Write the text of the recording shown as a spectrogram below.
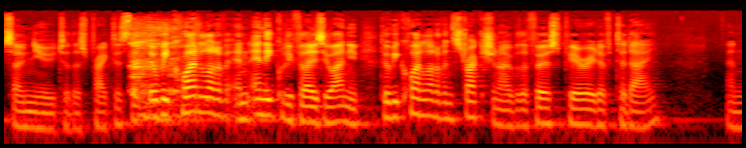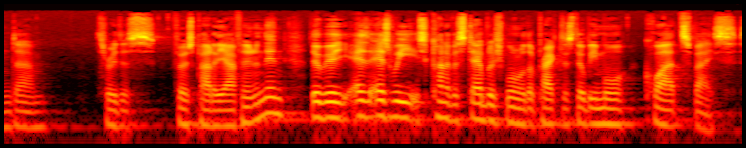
so new to this practice, that there'll be quite a lot of, and, and equally for those who are new, there'll be quite a lot of instruction over the first period of today, and um, through this first part of the afternoon, and then there'll be, as, as we kind of establish more of the practice, there'll be more quiet space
